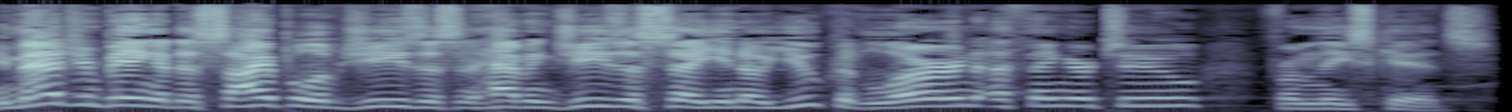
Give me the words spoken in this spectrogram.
Imagine being a disciple of Jesus and having Jesus say, you know, you could learn a thing or two from these kids.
